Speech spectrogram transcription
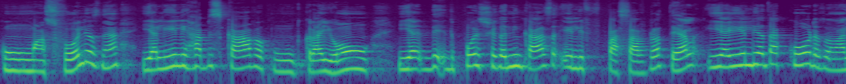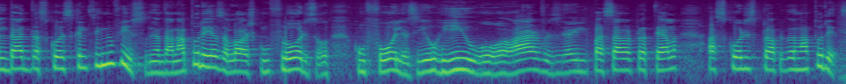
com umas folhas, né? E ali ele rabiscava com um crayon. E depois, chegando em casa, ele passava para a tela e aí ele ia dar cor, a tonalidade das coisas que ele tinha visto, né? Da natureza, lógico, com flores, ou com folhas, e o rio, ou árvores. Aí ele passava para a tela as cores próprias da natureza.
